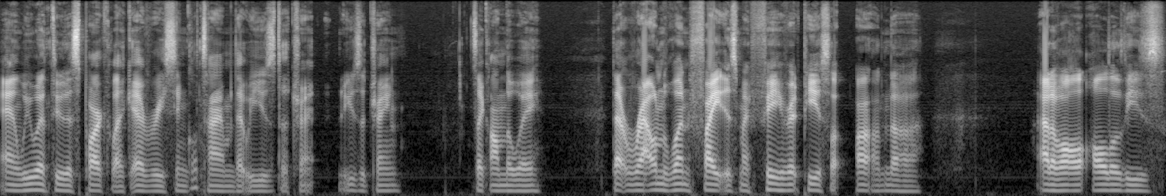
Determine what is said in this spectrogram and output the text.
and we went through this park like every single time that we used the train. Use the train. It's like on the way. That round one fight is my favorite piece on the out of all all of these.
